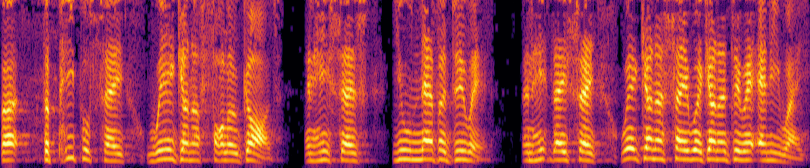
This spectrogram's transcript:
But the people say, We're going to follow God. And he says, You'll never do it. And he, they say, We're going to say we're going to do it anyway.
